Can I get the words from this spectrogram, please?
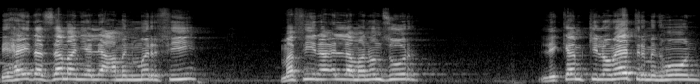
بهيدا الزمن يلي عم نمر فيه. ما فينا إلا ما ننظر لكم كيلومتر من هون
